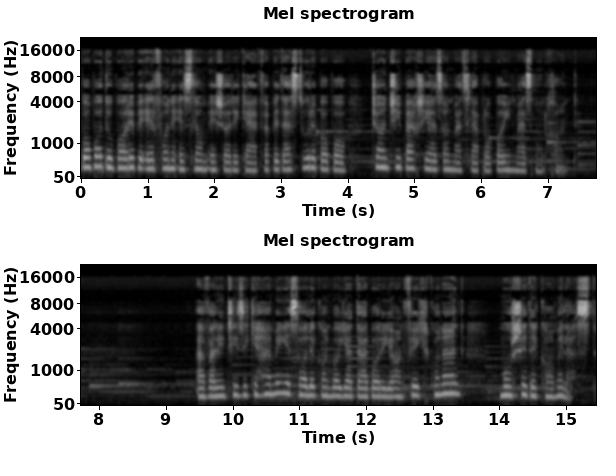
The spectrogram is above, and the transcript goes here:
بابا دوباره به عرفان اسلام اشاره کرد و به دستور بابا جانچی بخشی از آن مطلب را با این مضمون خواند. اولین چیزی که همه سالکان باید درباره آن فکر کنند مرشد کامل است.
